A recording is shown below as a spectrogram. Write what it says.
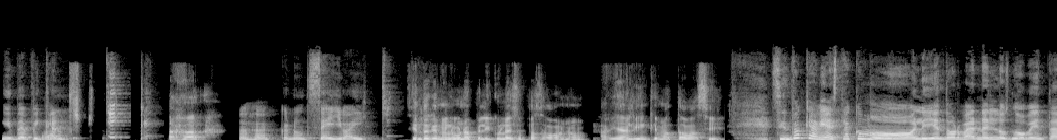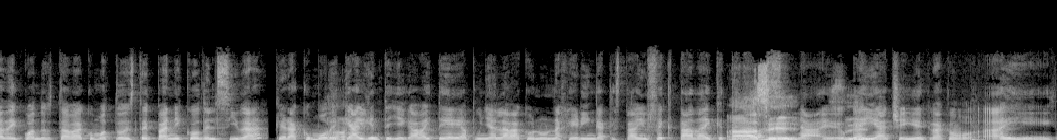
y te pican. Ajá. Ajá, con un sello ahí. Siento que en alguna película eso pasaba, ¿no? Había alguien que mataba así. Siento que había esta como leyenda urbana en los 90 de cuando estaba como todo este pánico del SIDA, que era como de que alguien te llegaba y te apuñalaba con una jeringa que estaba infectada y que te ah, sí, VIH y era como, ay.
